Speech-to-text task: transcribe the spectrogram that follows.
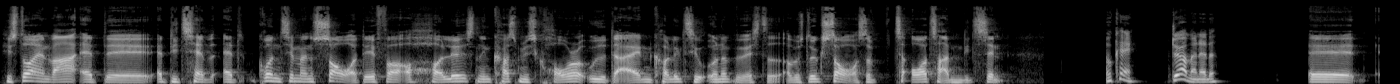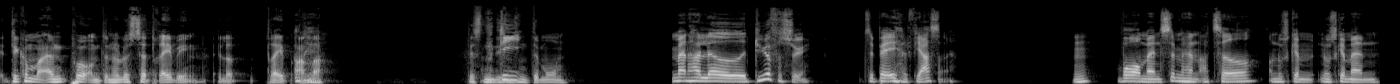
Historien var, at, øh, at, de tabte, at grunden til, at man sover, det er for at holde sådan en kosmisk horror ud, der er i den kollektive underbevidsthed. Og hvis du ikke sover, så ta- overtager den dit sind. Okay, dør man af det? Øh, det kommer an på, om den har lyst til at dræbe en, eller dræbe Okay. andre. Det er sådan Fordi- ligesom sådan en dæmon. Man har lavet dyreforsøg tilbage i 70'erne, Mm. Hvor man simpelthen har taget, og nu skal, nu skal man,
